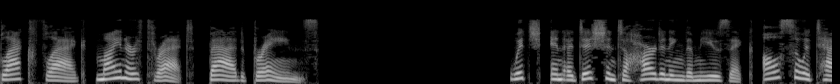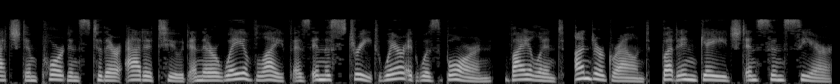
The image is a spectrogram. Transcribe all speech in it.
Black Flag, Minor Threat, Bad Brains, which, in addition to hardening the music, also attached importance to their attitude and their way of life as in the street where it was born, violent, underground, but engaged and sincere.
